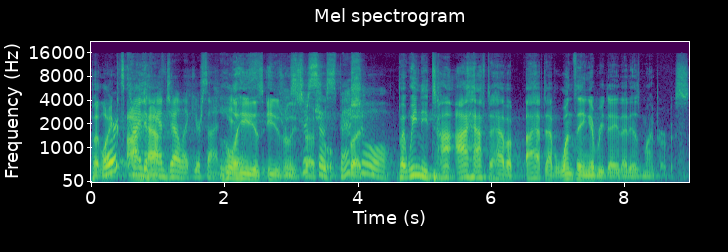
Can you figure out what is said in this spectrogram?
but like, Ward's I kind of have, angelic, your son. Well, he is, he is really special. He's just so special. special. But, but we need time. I have to have a, I have to have one thing every day that is my purpose.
